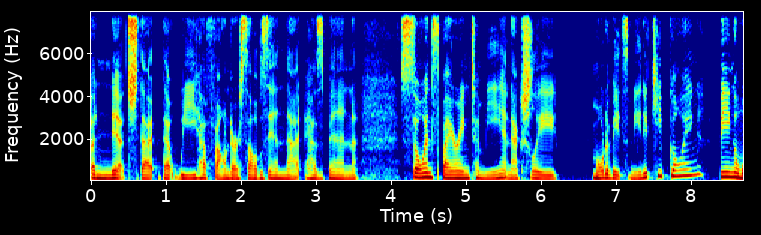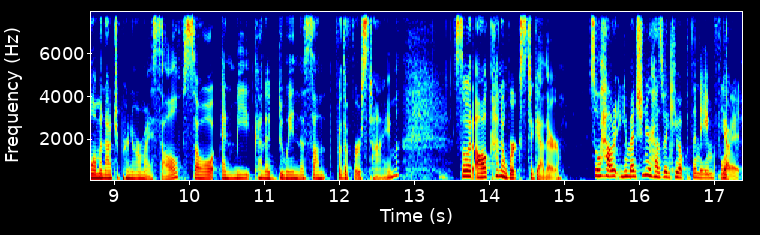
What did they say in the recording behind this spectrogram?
a niche that that we have found ourselves in that has been so inspiring to me and actually motivates me to keep going being a woman entrepreneur myself so and me kind of doing this on for the first time so it all kind of works together So how you mentioned your husband came up with a name for Yeah. it.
